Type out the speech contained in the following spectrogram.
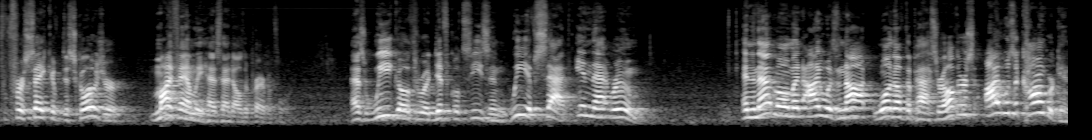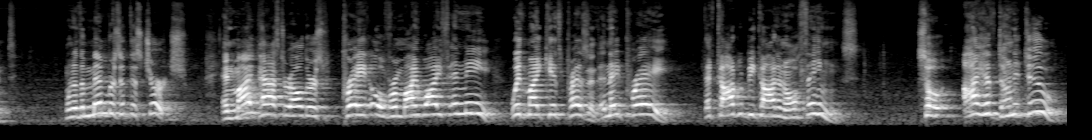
for sake of disclosure, my family has had elder prayer before. As we go through a difficult season, we have sat in that room. And in that moment, I was not one of the pastor elders, I was a congregant, one of the members of this church. And my pastor elders prayed over my wife and me with my kids present. And they prayed that God would be God in all things. So I have done it too.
